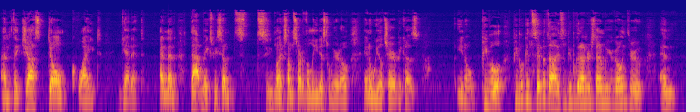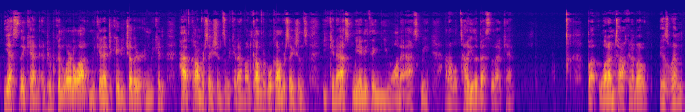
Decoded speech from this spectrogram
And they just don't quite get it. And then that makes me some seem like some sort of elitist weirdo in a wheelchair because you know people people can sympathize and people can understand what you're going through. And yes they can. And people can learn a lot and we can educate each other and we can have conversations. We can have uncomfortable conversations. You can ask me anything you want to ask me and i will tell you the best that i can but what i'm talking about is when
